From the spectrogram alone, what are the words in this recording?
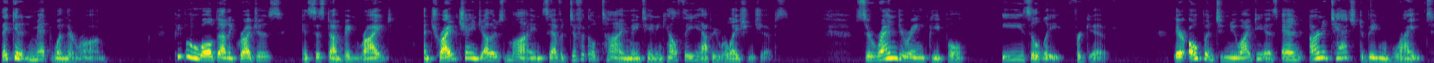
they can admit when they're wrong. People who hold on to grudges, insist on being right, and try to change others' minds have a difficult time maintaining healthy, happy relationships. Surrendering people easily forgive. They're open to new ideas and aren't attached to being right.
